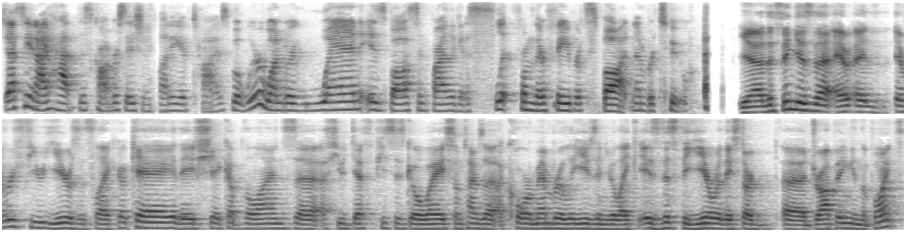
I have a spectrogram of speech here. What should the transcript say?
Jesse and I had this conversation plenty of times, but we're wondering when is Boston finally going to slip from their favorite spot, number two. Yeah, the thing is that every few years it's like, okay, they shake up the lines, uh, a few death pieces go away. Sometimes a, a core member leaves, and you're like, is this the year where they start uh, dropping in the points?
